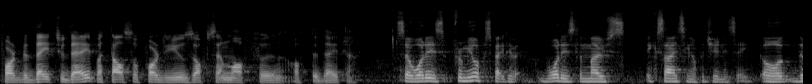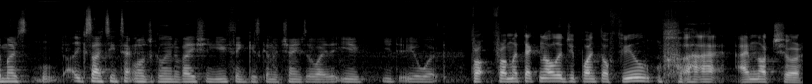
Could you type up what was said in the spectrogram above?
for the day to day, but also for the use of some of uh, of the data. So, what is, from your perspective, what is the most exciting opportunity or the most exciting technological innovation you think is going to change the way that you, you do your work? From a technology point of view, I, am not sure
